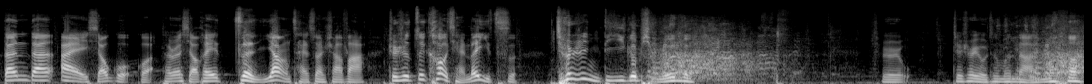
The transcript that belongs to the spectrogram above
丹丹爱小果果，他说：“小黑怎样才算沙发？这是最靠前的一次，就是你第一个评论的。就是这事儿有这么难吗？”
